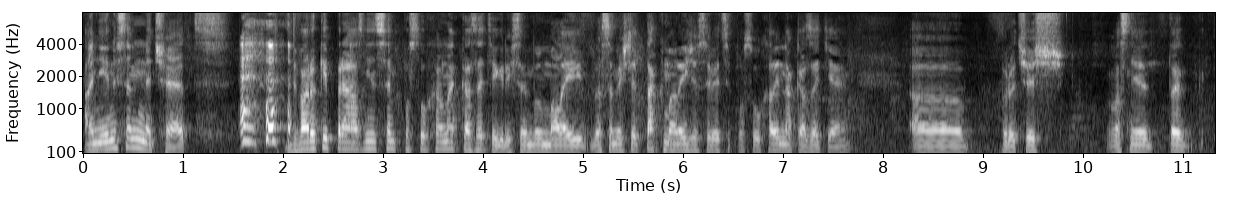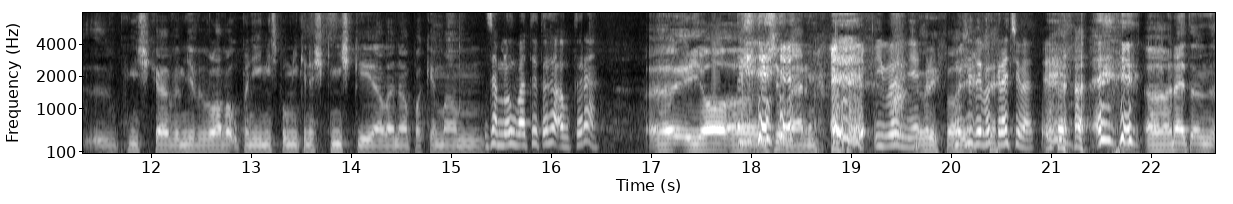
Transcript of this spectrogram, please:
Ani jsem nečet. Dva roky prázdnin jsem poslouchal na kazetě, když jsem byl malý. Byl jsem ještě tak malý, že se věci poslouchali na kazetě. Uh, pročež vlastně ta knížka ve mně vyvolává úplně jiný vzpomínky než knížky, ale naopak je mám... Zamlouváte toho autora? Uh, jo, uh, Jules Verne. Výborně, Dobrý, můžete pokračovat. uh, ne, ten,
